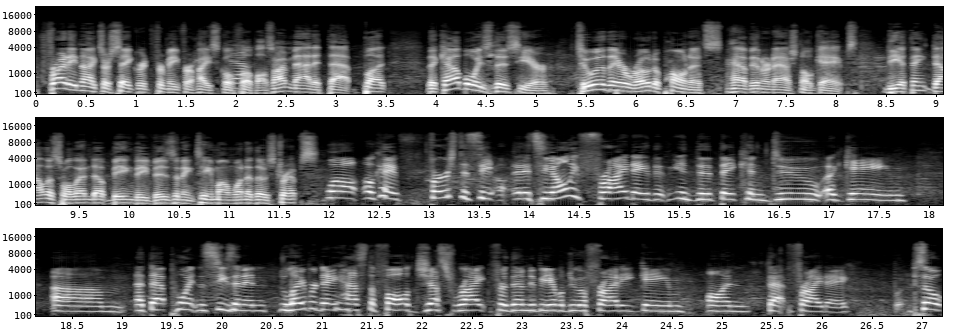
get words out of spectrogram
Friday nights are sacred for me for high school Yeah. football, so I'm mad at that. But the Cowboys this year, two of their road opponents have international games. Do you think Dallas will end up being the visiting team on one of those trips? Well, okay. First, it's the it's the only Friday that that they can do a game um, at that point in the season, and Labor Day has to fall just right for them to be able to do a Friday game on that Friday. So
